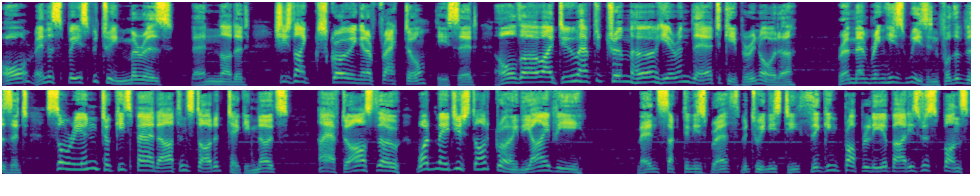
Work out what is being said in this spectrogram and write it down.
or in a space between mirrors. Ben nodded. She's like growing in a fractal, he said, although I do have to trim her here and there to keep her in order. Remembering his reason for the visit, Saurian took his pad out and started taking notes. I have to ask though, what made you start growing the ivy? Ben sucked in his breath between his teeth, thinking properly about his response,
